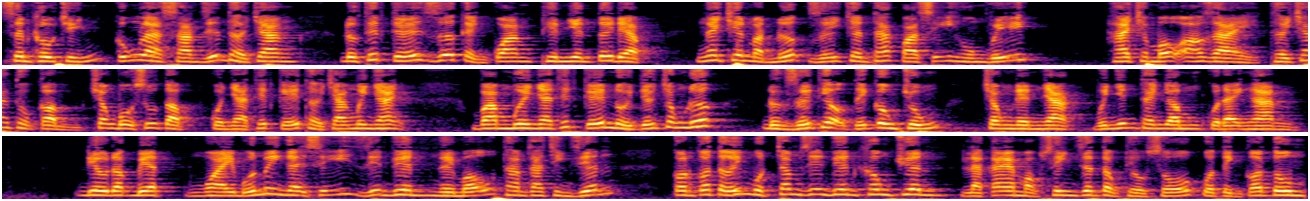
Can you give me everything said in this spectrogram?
Sân khấu chính cũng là sàn diễn thời trang, được thiết kế giữa cảnh quan thiên nhiên tươi đẹp, ngay trên mặt nước dưới chân thác Pa Sĩ hùng vĩ. 200 mẫu áo dài thời trang thổ cẩm trong bộ sưu tập của nhà thiết kế thời trang Minh Hạnh và 10 nhà thiết kế nổi tiếng trong nước được giới thiệu tới công chúng trong nền nhạc với những thanh âm của đại ngàn. Điều đặc biệt, ngoài 40 nghệ sĩ, diễn viên, người mẫu tham gia trình diễn, còn có tới 100 diễn viên không chuyên là các em học sinh dân tộc thiểu số của tỉnh Con Tum.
